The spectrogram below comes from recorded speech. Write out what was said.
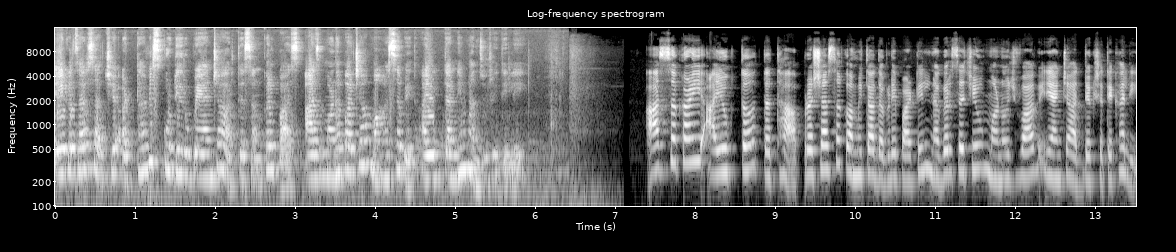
एक हजार सातशे अठ्ठावीस कोटी रुपयांच्या अर्थसंकल्पास आज मनपाच्या महासभेत आयुक्तांनी मंजुरी दिली. आज सकाळी आयुक्त तथा प्रशासक अमिता दगडे पाटील नगरसचिव मनोज वाघ यांच्या अध्यक्षतेखाली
